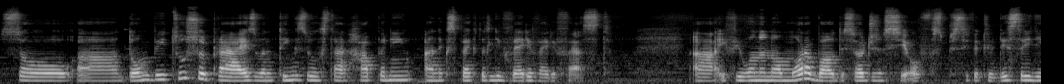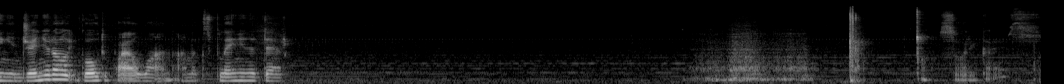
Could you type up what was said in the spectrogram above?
So uh, don't be too surprised when things will start happening unexpectedly very, very fast. Uh, if you want to know more about this urgency of specifically this reading in general, go to pile 1. I'm explaining it there. Oh, sorry guys.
